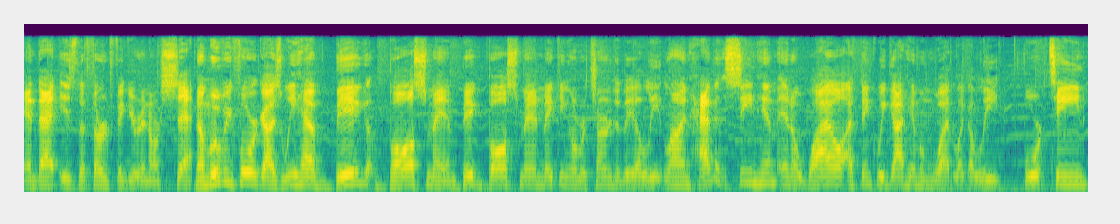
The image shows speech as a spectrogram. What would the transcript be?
and that is the third figure in our set. Now, moving forward, guys, we have Big Boss Man. Big Boss Man making a return to the Elite line. Haven't seen him in a while. I think we got him in, what, like Elite 14.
